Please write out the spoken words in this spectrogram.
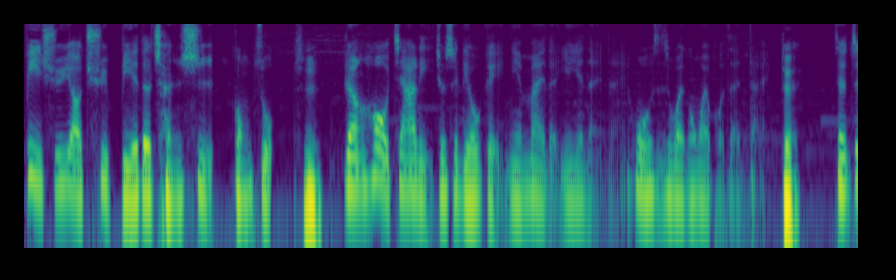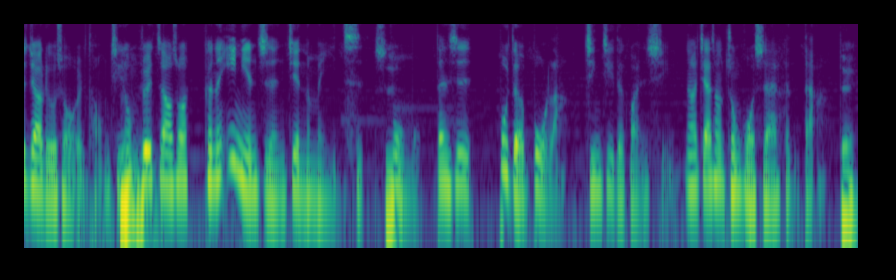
必须要去别的城市工作，是，然后家里就是留给年迈的爷爷奶奶或者是外公外婆在带。对。这这叫留守儿童。其实我们就会知道说，可能一年只能见那么一次父母，但是不得不啦，经济的关系。然后加上中国实在很大，对，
